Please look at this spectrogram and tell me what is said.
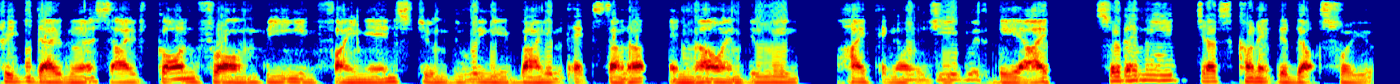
pretty diverse. I've gone from being in finance to doing a biotech startup, and now I'm doing high technology with AI. So let me just connect the dots for you.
